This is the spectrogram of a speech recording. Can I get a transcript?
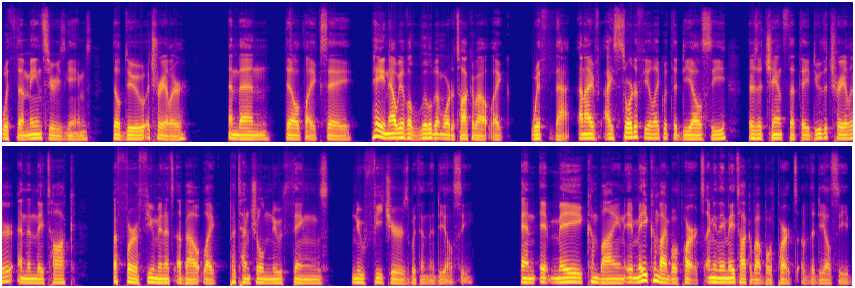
with the main series games, they'll do a trailer, and then they'll like say, "Hey, now we have a little bit more to talk about." Like with that, and I I sort of feel like with the DLC, there's a chance that they do the trailer and then they talk uh, for a few minutes about like potential new things, new features within the DLC and it may combine it may combine both parts. I mean, they may talk about both parts of the DLC,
